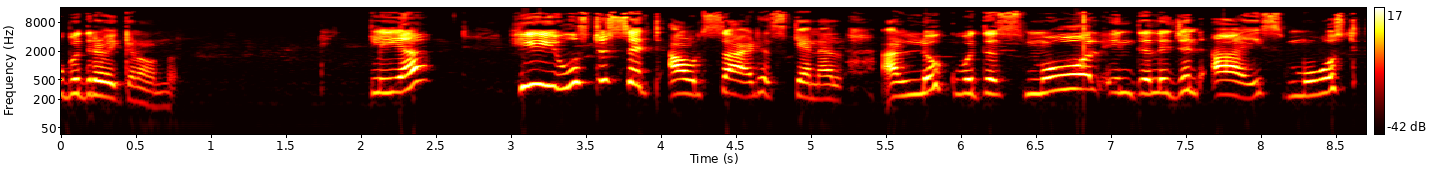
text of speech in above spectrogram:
ഉപദ്രവിക്കണമെന്ന്. Clear? He used to sit outside his kennel and look with his small, intelligent eyes most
